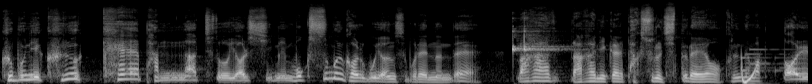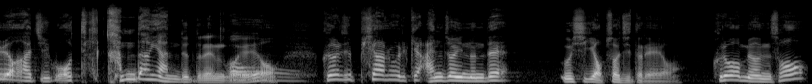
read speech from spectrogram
그분이 그렇게 밤낮으로 열심히 목숨을 걸고 연습을 했는데 나가 나가니까 박수를 치더래요 그런데 막 떨려가지고 어떻게 감당이 안 되더라는 거예요. 어. 그래서 피아노 이렇게 앉아 있는데 의식이 없어지더래요. 그러면서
